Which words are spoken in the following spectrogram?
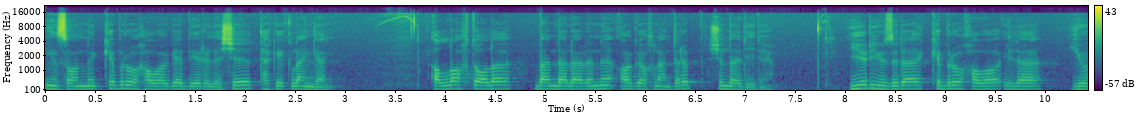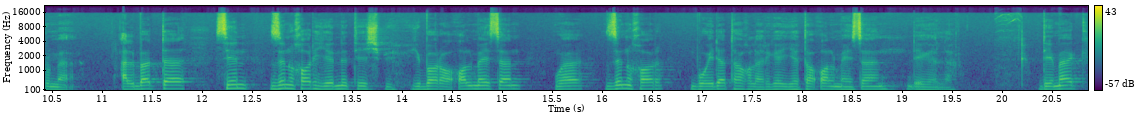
insonni kibru havoga berilishi taqiqlangan. Alloh taolo bandalarini ogohlantirib shunday deydi. Yer yuzida kibru havo ila yurma. Albatta sen zinhor yerni teshib yubora olmaysan va zinhor bo'yda tog'larga yeta olmaysan deganlar. Demak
